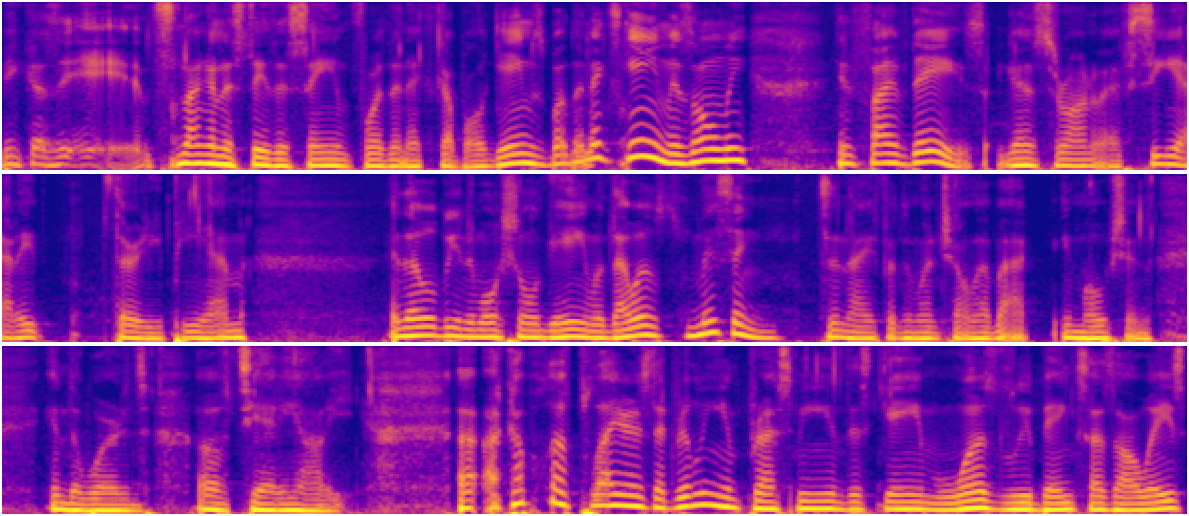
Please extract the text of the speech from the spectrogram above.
because it's not going to stay the same for the next couple of games. But the next game is only in five days against Toronto FC at 8:30 p.m. And that will be an emotional game, and that was missing tonight for the Montreal back emotion, in the words of Thierry Henry. Uh, a couple of players that really impressed me in this game was Luis Binks, as always.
